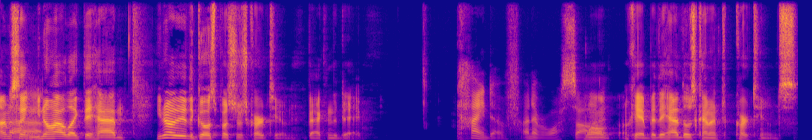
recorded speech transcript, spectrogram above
I'm saying, Uh, you know how like they had, you know, they had the Ghostbusters cartoon back in the day. kind of. I never saw it. Well, okay, but they had those kind of cartoons.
